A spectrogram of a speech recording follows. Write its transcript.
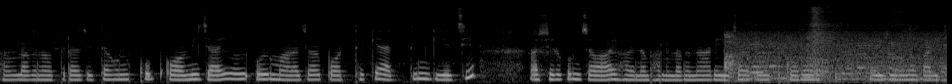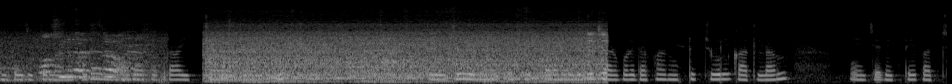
ভালো লাগে না অতটা যেতে। এখন খুব কমই যাই। ওই ওই মারা যাওয়ার পর থেকে একদিন গিয়েছি, আর সেরকম যাওয়াই হয় না, ভালো লাগে না। আর এই যা রোদ, গরম, ওই জন্য বাড়ি থেকে যেতে মানা করে, আর আমার অতটা ইচ্ছা হয় এই যে করা তারপরে দেখো আমি একটু চুল কাটলাম। এই যে দেখতেই পাচ্ছ।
